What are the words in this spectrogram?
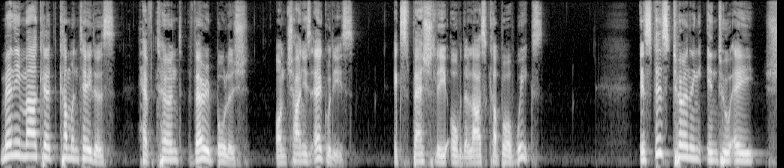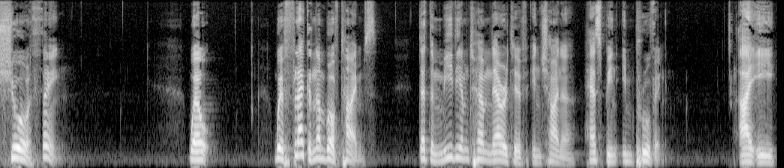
Many market commentators have turned very bullish on Chinese equities, especially over the last couple of weeks. Is this turning into a sure thing? Well, We've flagged a number of times that the medium term narrative in China has been improving, i.e.,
